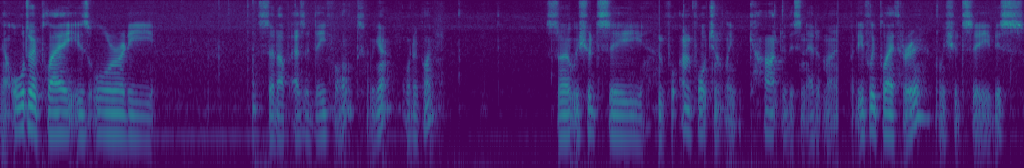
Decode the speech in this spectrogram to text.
Now autoplay is already set up as a default. There we go, autoplay. So we should see, unfortunately we can't do this in edit mode, but if we play through, we should see this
